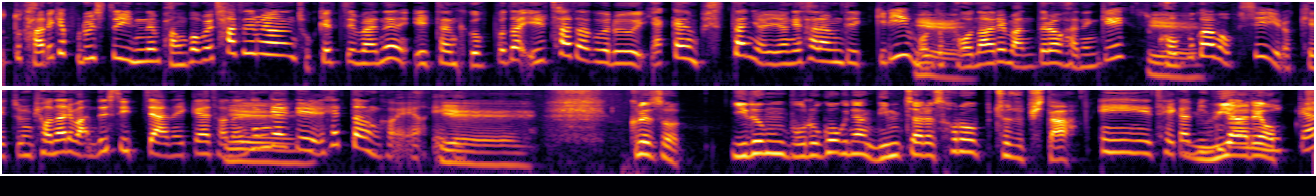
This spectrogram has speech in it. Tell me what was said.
또 다르게 부를 수 있는 방법을 찾으면 좋겠지만은 일단 그것보다 일차적으로 약간 비슷한 연령의 사람들끼리 먼저 예. 변화를 만들어 가는 게 예. 거부감 없이 이렇게 좀 변화를 만들 수 있지 않을까 저는 예. 생각을 했던 거예요. 예. 예. 그래서 이름 부르고 그냥 님자를 서로 붙여줍시다. 예, 제가 민정이니까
